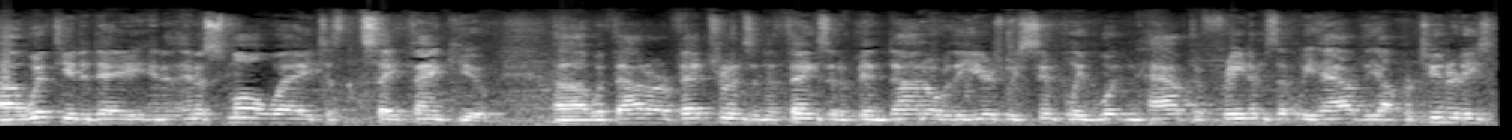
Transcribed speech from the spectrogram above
uh, with you today in a, in a small way to say thank you. Uh, without our veterans and the things that have been done over the years, we simply wouldn't have the freedoms that we have, the opportunities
